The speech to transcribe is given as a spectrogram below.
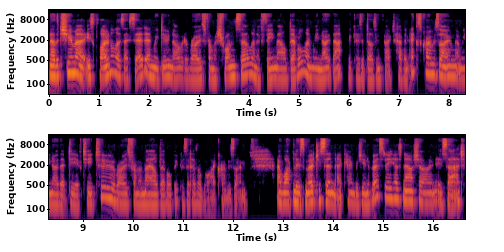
Now, the tumour is clonal, as I said, and we do know it arose from a Schwann cell in a female devil. And we know that because it does, in fact, have an X chromosome. And we know that DFT2 arose from a male devil because it has a Y chromosome. And what Liz Murchison at Cambridge University has now shown is that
